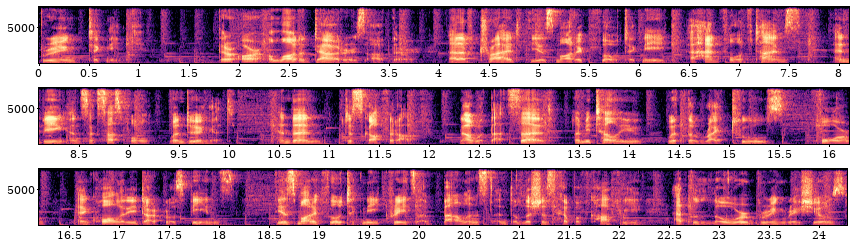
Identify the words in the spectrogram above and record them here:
brewing technique? There are a lot of doubters out there that have tried the osmotic flow technique a handful of times and being unsuccessful when doing it, and then just scoff it off. Now with that said, let me tell you with the right tools, form, and quality dark roast beans, the osmotic flow technique creates a balanced and delicious cup of coffee at the lower brewing ratios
